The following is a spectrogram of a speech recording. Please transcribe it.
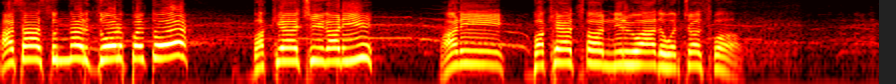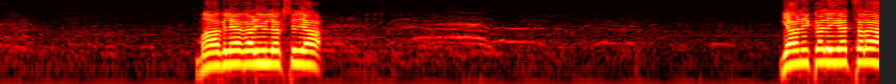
असा सुंदर जोड पळतोय. बख्याची गाडी आणि बख्याचं निर्विवाद वर्चस्व. मागल्या गाडीवर लक्ष द्या. या निकाली घ्या चला.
